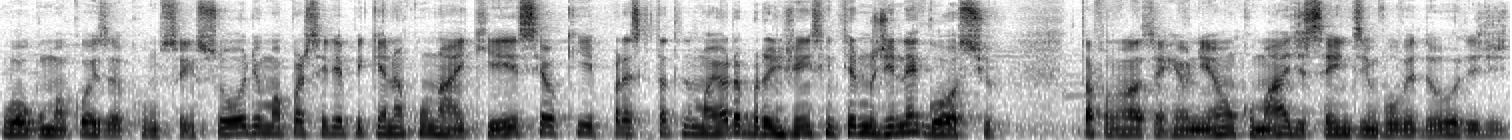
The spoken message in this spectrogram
ou alguma coisa com sensor e uma parceria pequena com Nike. Esse é o que parece que está tendo maior abrangência em termos de negócio. Tá falando lá de reunião com mais de 100 desenvolvedores, de,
